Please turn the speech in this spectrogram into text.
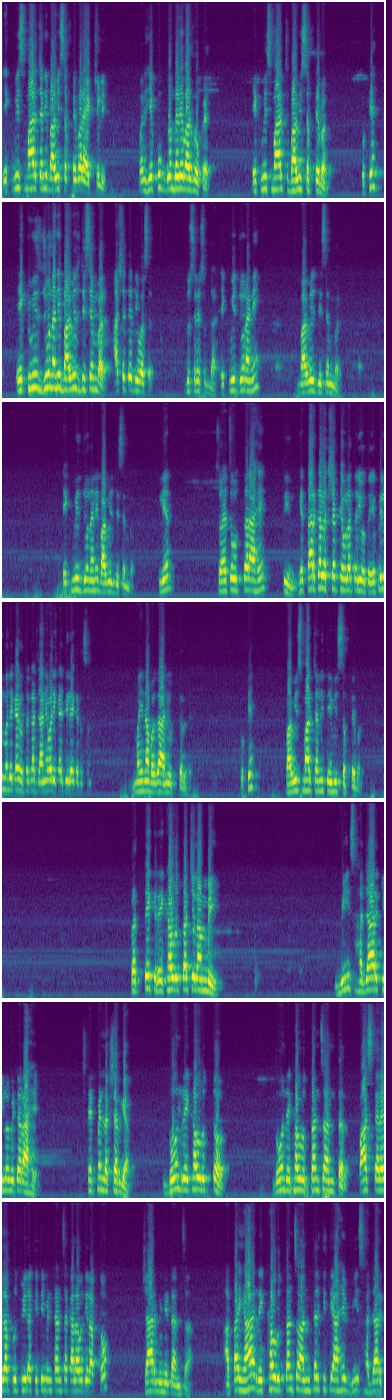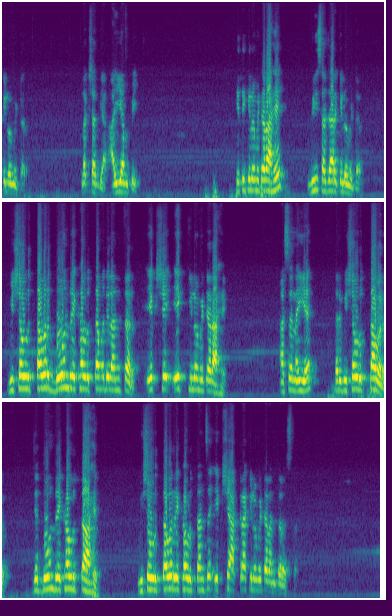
एकवीस मार्च आणि बावीस सप्टेंबर ऍक्च्युली पण हे खूप गोंधळेबाज लोक आहेत. एकवीस मार्च बावीस सप्टेंबर. ओके? एकवीस जून आणि बावीस डिसेंबर असे ते दिवस आहेत. दुसरे सुद्धा. एकवीस जून आणि बावीस डिसेंबर. एकवीस जून आणि बावीस डिसेंबर. क्लिअर सो याचं उत्तर आहे तीन. हे तारखा लक्षात ठेवला तरी होतं. एप्रिलमध्ये काय होतं का? जानेवारी काय दिलंय का तसं? महिना बघा आणि उत्तर द्या. ओके बावीस मार्च आणि तेवीस सप्टेंबर. प्रत्येक रेखावृत्ताची लांबी वीस हजार किलोमीटर आहे. स्टेटमेंट लक्षात घ्या. दोन रेखावृत्त दोन रेखावृत्तांचं अंतर. पास करायला पृथ्वीला किती मिनिटांचा कालावधी लागतो? चार मिनिटांचा. आता ह्या रेखावृत्तांचं अंतर किती आहे? वीस हजार किलोमीटर. लक्षात घ्या आय एम पी किती किलोमीटर आहे? वीस हजार किलोमीटर. विषववृत्तावर दोन रेखावृत्तामधील अंतर एकशे एक किलोमीटर आहे. असं नाहीये. तर विषववृत्तावर जे दोन रेखावृत्त आहेत विषववृत्तावर रेखावृत्तांचं एकशे अकरा किलोमीटर अंतर असतं.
